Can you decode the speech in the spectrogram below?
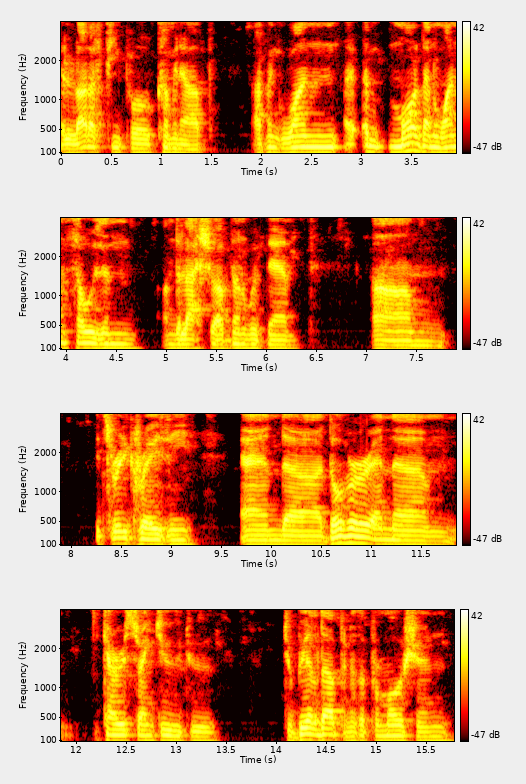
a lot of people coming up. I think one uh, uh, more than one thousand on the last show I've done with them. Um, it's really crazy, and uh, Dover and um, Carrie is trying to to to build up another promotion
